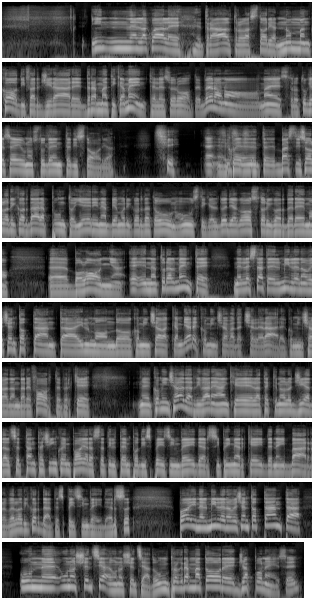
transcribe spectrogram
in- nella quale, eh, tra l'altro, la storia non mancò di far girare drammaticamente le sue ruote, vero o no, maestro? Tu che sei uno studente di storia. Sì. Eh, eh, Sì, que- sì, sì. basti solo ricordare, appunto, ieri ne abbiamo ricordato uno, Ustica, il 2 di agosto ricorderemo eh, Bologna e, e naturalmente nell'estate del 1980 il mondo cominciava a cambiare e cominciava ad accelerare, cominciava ad andare forte perché eh, cominciava ad arrivare anche la tecnologia dal 75 in poi era stato il tempo di Space Invaders, i primi arcade nei bar, ve lo ricordate Space Invaders? Poi nel 1980 un- uno, scienziato, uno scienziato, un programmatore giapponese,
